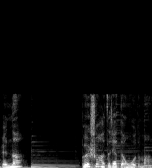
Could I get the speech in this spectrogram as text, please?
人呢？不是说好在家等我的吗？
